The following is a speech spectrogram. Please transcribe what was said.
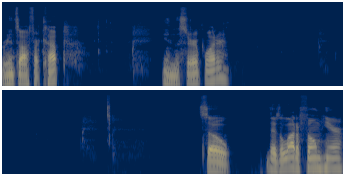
rinse off our cup in the syrup water. So there's a lot of foam here,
